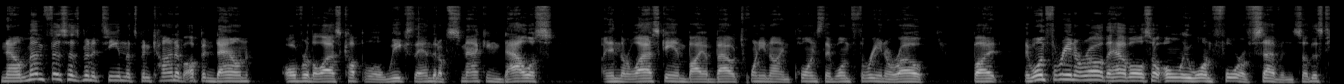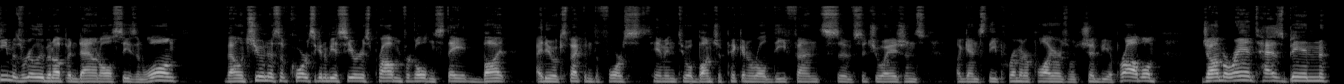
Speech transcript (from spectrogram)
Now, Memphis has been a team that's been kind of up and down over the last couple of weeks. They ended up smacking Dallas in their last game by about 29 points. They won three in a row, but they won three in a row. They have also only won four of seven. So this team has really been up and down all season long. Valanciunas, of course, is going to be a serious problem for Golden State, but I do expect them to force him into a bunch of pick and roll defensive situations against the perimeter players, which should be a problem. Ja Morant has been.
